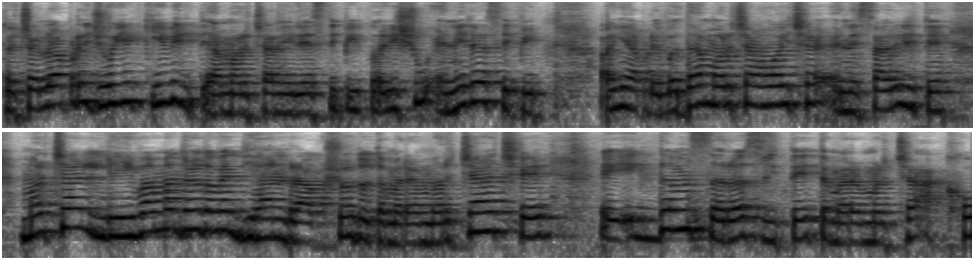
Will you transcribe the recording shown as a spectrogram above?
તો ચલો આપણે જોઈએ કેવી રીતે આ મરચાંની રેસીપી કરીશું, એની રેસીપી. અહીંયા આપણે બધા મરચાં હોય છે, એને સારી રીતે મરચાં લેવામાં જો તમે ધ્યાન રાખશો તો તમારા મરચાં છે, એ એકદમ સરસ રીતે તમારા મરચાં આખો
